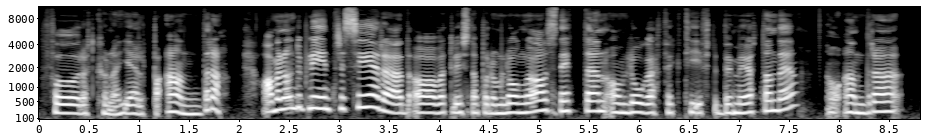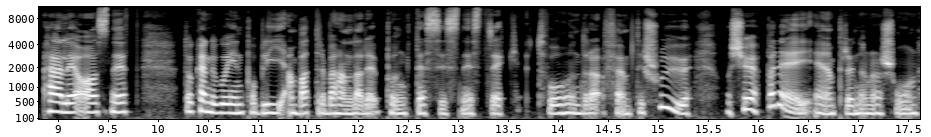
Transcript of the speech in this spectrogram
för att kunna hjälpa andra. Ja, men om du blir intresserad av att lyssna på de långa avsnitten om lågaffektivt bemötande och andra härliga avsnitt, då kan du gå in på bliambattrebehandlare.se 257 och köpa dig en prenumeration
